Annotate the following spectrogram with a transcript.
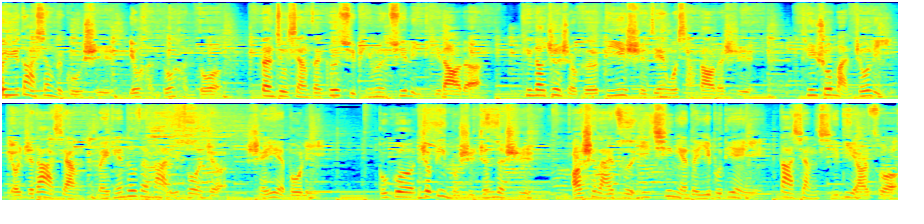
关于大象的故事有很多很多，但就像在歌曲评论区里提到的，听到这首歌第一时间我想到的是，听说满洲里有只大象，每天都在那里坐着，谁也不理。不过这并不是真的事，而是来自一七年的一部电影《大象席地而坐》。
